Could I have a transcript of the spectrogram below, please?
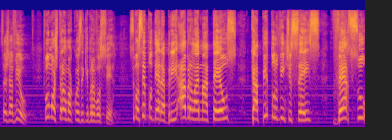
Você já viu? Vou mostrar uma coisa aqui para você. Se você puder abrir, abra lá em Mateus, capítulo 26, verso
